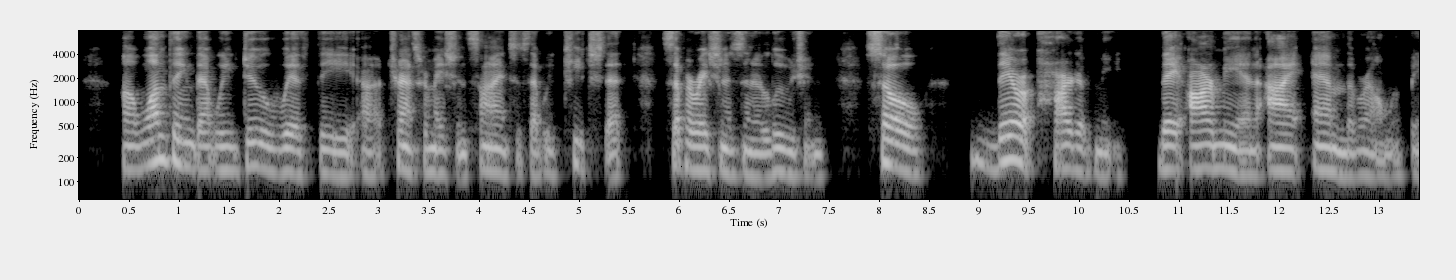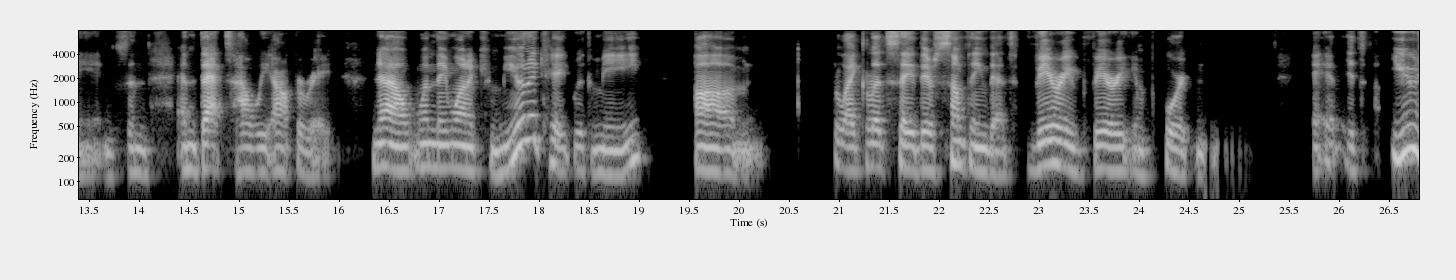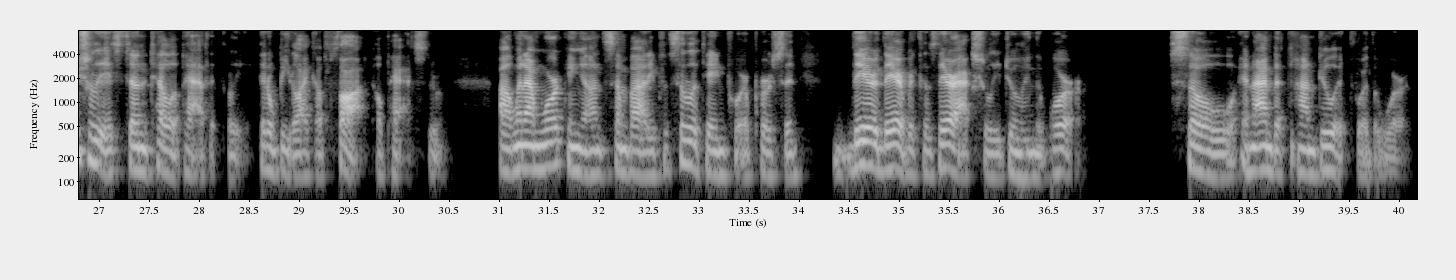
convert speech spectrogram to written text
Uh, one thing that we do with the uh, transformation science is that we teach that separation is an illusion. So they're a part of me. They are me, and I am the realm of beings, and and that's how we operate. Now, when they want to communicate with me, um, like let's say there's something that's very, very important it's usually it's done telepathically. It'll be like a thought will pass through. Uh, when I'm working on somebody, facilitating for a person, they're there because they're actually doing the work. So, and I'm the conduit for the work.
